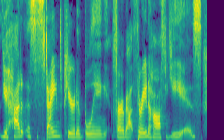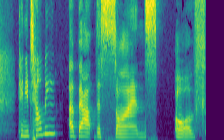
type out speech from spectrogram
you had a sustained period of bullying for about three and a half years. Can you tell me about the signs of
